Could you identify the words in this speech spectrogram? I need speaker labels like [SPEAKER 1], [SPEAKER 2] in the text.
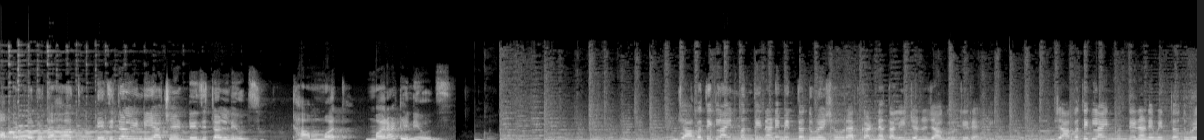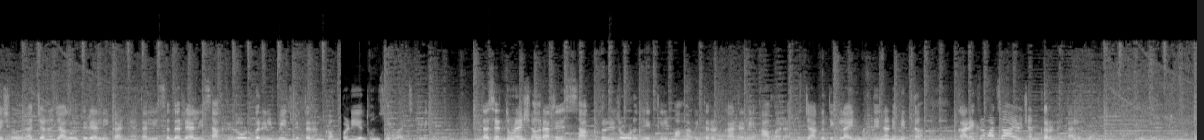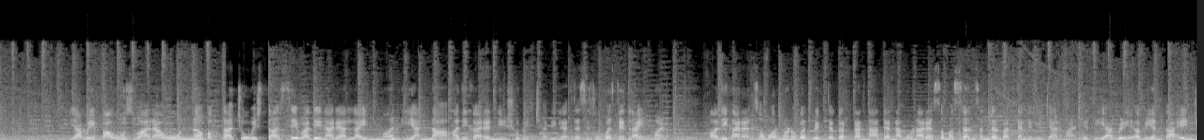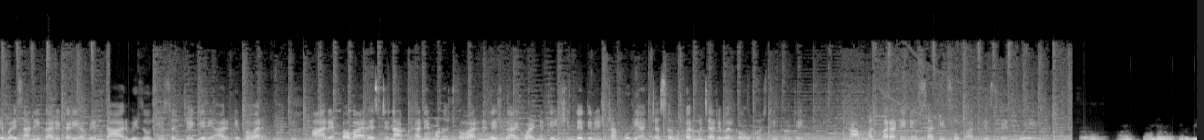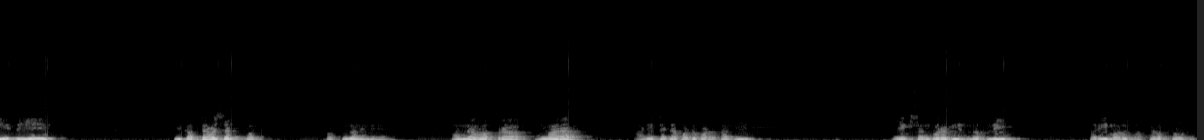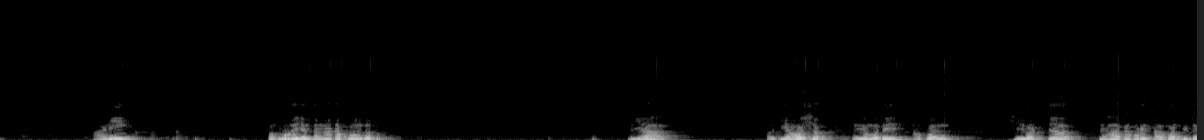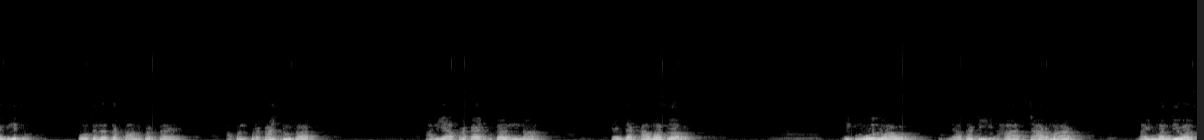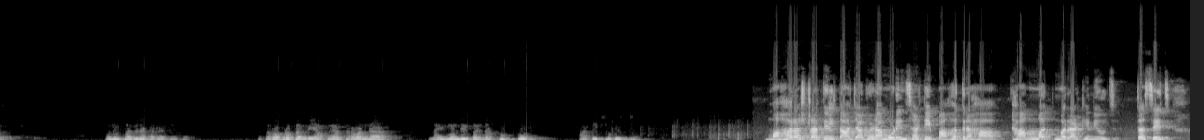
[SPEAKER 1] आपण बघत आहात डिजिटल इंडियाचे डिजिटल न्यूज. ठाम मत मराठी न्यूज. जागतिक लाईनमन दिनानिमित्त धुळे शहरात काढण्यात आली जनजागृती रॅली. जागतिक लाईनमन दिनानिमित्त धुळे शहरात जनजागृती रॅली काढण्यात आली. सदर रॅली साखरी रोडवरील वीज वितरण कंपनी येथून सुरुवात झाली. तसेच धुळे शहरातील साखरी रोड येथील महावितरण कार्यालय आवारात जागतिक लाईनमन दिनानिमित्त कार्यक्रमाचं आयोजन करण्यात आलं होतं. यावेळी पाऊस वारा ऊन न बघता चोवीस तास सेवा देणाऱ्या लाईनमन यांना अधिकाऱ्यांनी शुभेच्छा दिल्या. तसेच उपस्थित लाईनमन अधिकाऱ्यांसमोर मनोगत व्यक्त करताना त्यांना होणाऱ्या समस्यांसंदर्भात त्यांनी विचार मांडले. यावेळी अभियंता एन जी बैसाने कार्यकारी अभियंता R B Joshi Sanjay Giri R T Pawar R F Pawar S T Nagthane Manoj Pawar Nilesh Gaikwad Nitin Shinde Dinesh Thakur यांच्यासह कर्मचारी वर्ग उपस्थित होते. ठाममत मराठी न्यूजसाठी सोपान देसले धुळे.
[SPEAKER 2] आज पाहिलं तर वीज ही एक अत्यावश्यक वस्तू झालेली आहे. अन्न वस्त्र निवारा आणि त्याच्या पाठोपाठ आता वीज. एक क्षणभर वीज नसली तरी माणूस अस्तव्यस्त होतो. आणि संपूर्ण यंत्रणा ठप्प होऊन जातो. या अति आवश्यक सेवेमध्ये आपण शेवटच्या ग्राहकापर्यंत आपण तिथं वीज पोहोचवण्याचं काम करताय. आपण प्रकाशदूत आहात आणि या प्रकाशदूतांना त्यांच्या कामाचं एक मूल व्हावं. यासाठी हा चार मार्च लाईनमन दिवस म्हणून साजरा करण्यात येतो. सर्वप्रथम मी आपल्या सर्वांना लाईनमन दिवसाच्या खूप खूप हार्दिक शुभेच्छा.
[SPEAKER 1] महाराष्ट्रातील ताज्या घडामोडींसाठी पाहत रहा. ठाम मत मराठी न्यूज. तसेच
